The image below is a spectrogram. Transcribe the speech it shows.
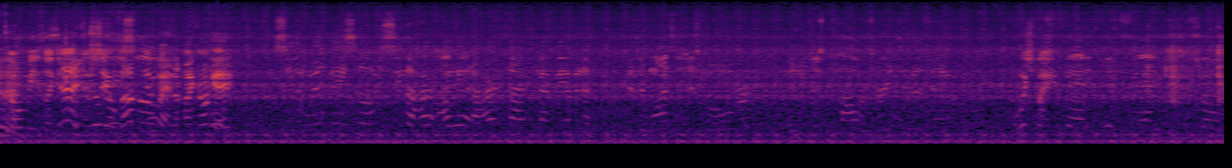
He told me, he's like, yeah, you're sealed up, do it. I'm like, okay. See the wheelbase though? You see the hard, I had a hard time kind of having to, because it wants to just go over, and it just powers right through the thing. I wish my, Fatty, big fatty, shoulder.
